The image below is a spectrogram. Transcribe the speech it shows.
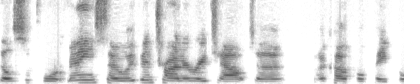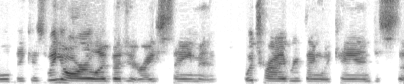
they'll support me. So we've been trying to reach out to a couple people because we are a low budget race team and we try everything we can just to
